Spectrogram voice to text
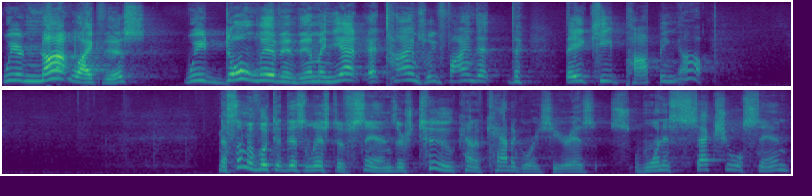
We are not like this. We don't live in them, and yet at times we find that they keep popping up. Now, some have looked at this list of sins. There's two kind of categories here as one is sexual sin,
